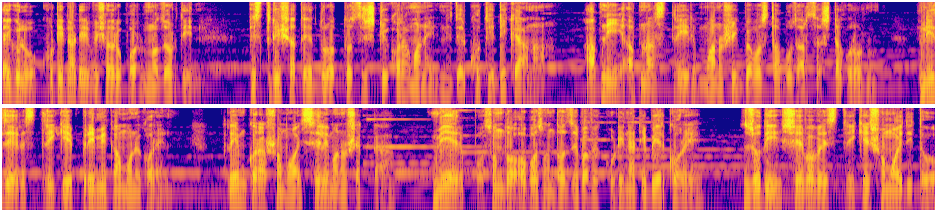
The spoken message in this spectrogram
এগুলো খুঁটিনাটির বিষয়ের উপর নজর দিন। স্ত্রীর সাথে দূরত্ব সৃষ্টি করা মানে নিজের ক্ষতি ডেকে আনা। আপনি আপনার স্ত্রীর মানসিক ব্যবস্থা বোঝার চেষ্টা করুন। নিজের স্ত্রীকে প্রেমিকা মনে করেন। প্রেম করার সময় ছেলে মানুষ একটা, মেয়ের পছন্দ অপছন্দ যেভাবে খুঁটিনাটি বের করে, যদি সেভাবে স্ত্রীকে সময় দিত,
